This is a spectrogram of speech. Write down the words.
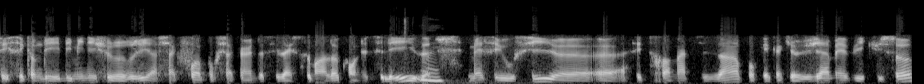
c'est comme des, des mini-chirurgies à chaque fois pour chacun de ces instruments-là qu'on utilise, mais c'est aussi euh, euh, assez traumatisant pour quelqu'un qui a jamais vécu ça,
